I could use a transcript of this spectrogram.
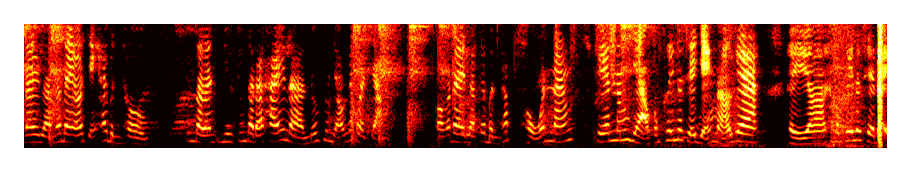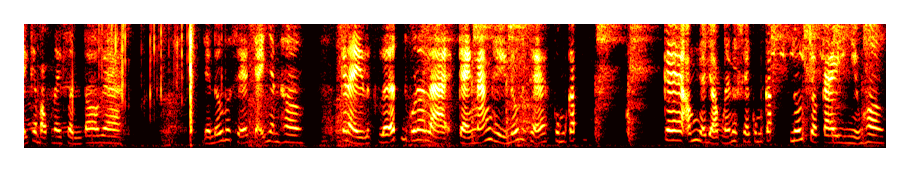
đây là nó đang ở trạng thái bình thường. Chúng ta đã, như chúng ta đã thấy là nước nó nhỏ rất là chậm. Còn ở đây là cái bình hấp thụ ánh nắng. Khi ánh nắng vào không khí nó sẽ giãn nở ra. Thì ờ, không khí nó sẽ đẩy cái bọc này phình to ra. Và nước nó sẽ chảy nhanh hơn. Cái này lợi ích của nó là càng nắng thì nước nó sẽ cung cấp cái ống nhỏ giọt này nó sẽ cung cấp nước cho cây nhiều hơn.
